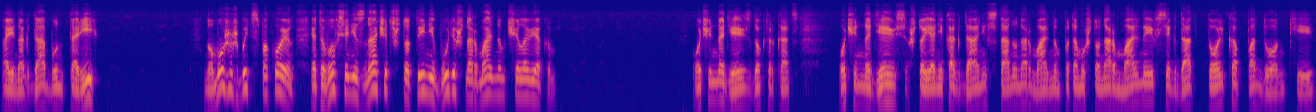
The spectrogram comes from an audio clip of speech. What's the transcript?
А иногда бунтари. Но можешь быть спокоен, это вовсе не значит, что ты не будешь нормальным человеком. Очень надеюсь, доктор Кац, очень надеюсь, что я никогда не стану нормальным, потому что нормальные всегда только подонки.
